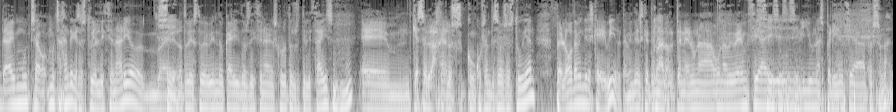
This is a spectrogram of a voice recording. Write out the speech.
que hay mucha mucha gente que se estudia el diccionario. Sí. El otro día estuve viendo que hay dos diccionarios que vosotros utilizáis, eh, que se la- los concursantes se los estudian, pero luego también tienes que vivir, también tienes que tener, Claro. tener una, una vivencia Sí, y, sí, y una experiencia personal.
